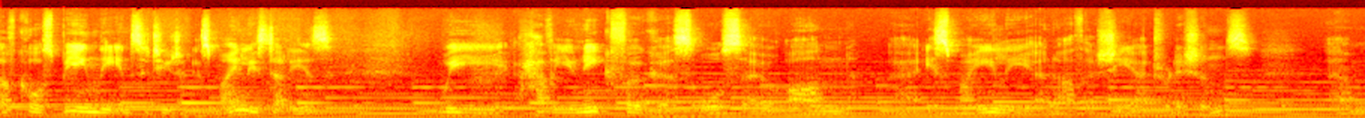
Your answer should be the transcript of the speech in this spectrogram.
Of course, being the Institute of Ismaili Studies, we have a unique focus also on uh, Ismaili and other Shia traditions, um,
